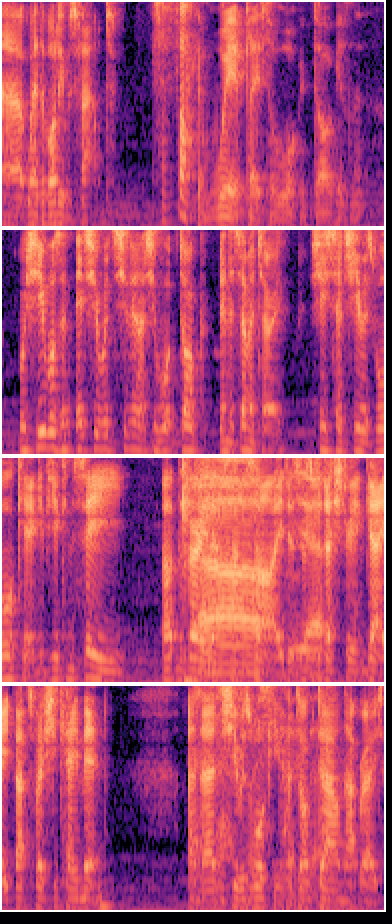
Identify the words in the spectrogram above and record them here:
uh, where the body was found. It's a fucking weird place to walk a dog, isn't it? Well, she wasn't. She, was, she didn't actually walk dog in the cemetery. She said she was walking. If you can see at the very left hand Ah, side, it says yeah. pedestrian gate. That's where she came in, and then she That's was why walking she her went dog there. down that road.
